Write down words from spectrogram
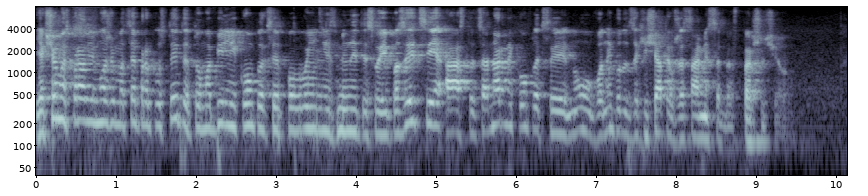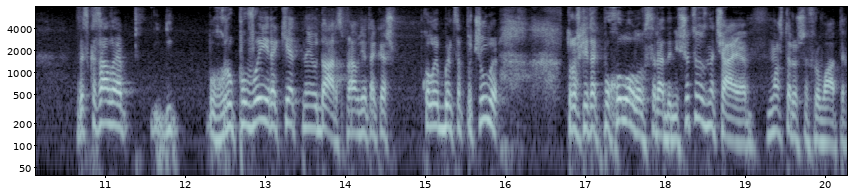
Якщо ми справді можемо це припустити, то мобільні комплекси повинні змінити свої позиції, а стаціонарні комплекси ну вони будуть захищати вже самі себе в першу чергу. Ви сказали груповий ракетний удар. Справді таке ж, коли ми це почули, трошки так похололо всередині. Що це означає? Можете розшифрувати?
